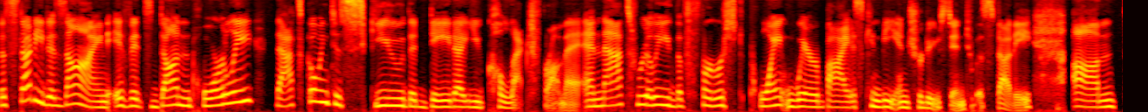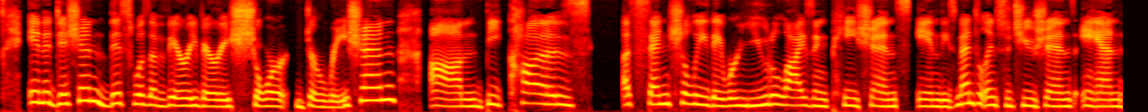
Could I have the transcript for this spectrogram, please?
the study design, if it's done poorly, that's going to skew the data you collect from it. And that's really the first point where bias can be introduced into a study. Um, in addition, this was a very, very short duration um, because essentially they were utilizing patients in these mental institutions and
